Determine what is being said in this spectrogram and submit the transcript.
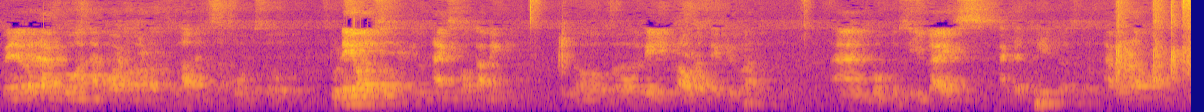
wherever I've gone, I've got a lot of love and support. So today also, you know, thanks for coming. You know, uh, really proud of everyone, and hope to see you guys at the theater. So have a lot of fun.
